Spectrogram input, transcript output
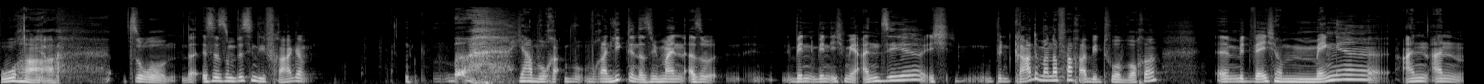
Oha. Ja. So, da ist jetzt so ein bisschen die Frage, ja, woran, woran liegt denn das? Ich meine, also, wenn, wenn ich mir ansehe, ich bin gerade in meiner Fachabiturwoche, äh, mit welcher Menge an, an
